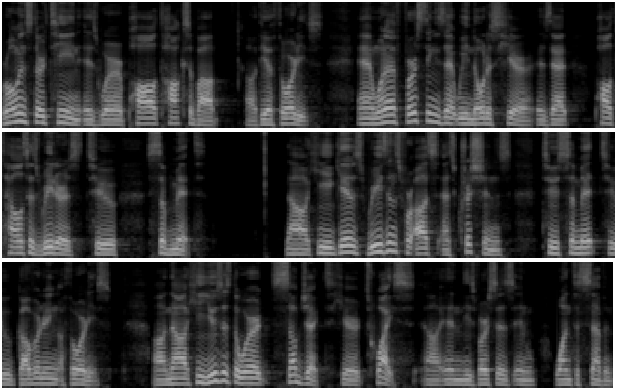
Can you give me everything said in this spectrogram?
Romans 13 is where Paul talks about uh, the authorities. And one of the first things that we notice here is that Paul tells his readers to submit. Now, he gives reasons for us as Christians to submit to governing authorities. Uh, now, he uses the word subject here twice uh, in these verses in 1 to 7.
